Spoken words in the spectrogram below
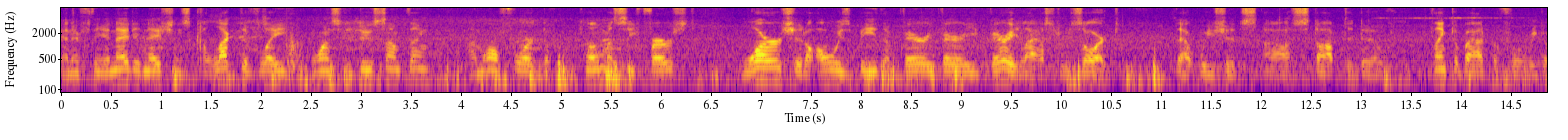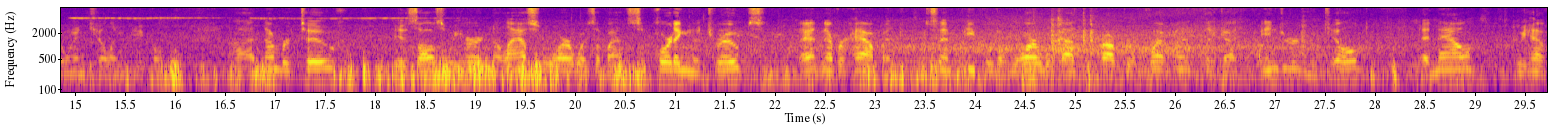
And if the United Nations collectively wants to do something, I'm all for diplomacy first. War should always be the very, very, very last resort that we should uh, stop to do. Think about before we go in killing people. Uh, number two is also we heard in the last war was about supporting the troops. That never happened. We sent people to war without the proper equipment. They got injured and killed. And now we have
